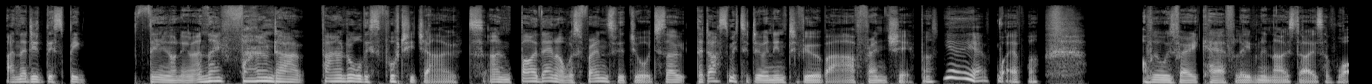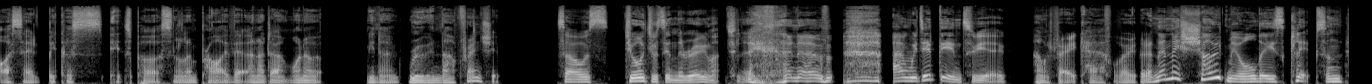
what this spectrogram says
And they did this big thing on him and they found out, found all this footage out. And by then I was friends with George. So they'd asked me to do an interview about our friendship. I was, yeah, yeah, whatever. I was always very careful, even in those days, of what I said because it's personal and private and I don't want to, you know, ruin our friendship. So I was, George was in the room actually. and, um, and we did the interview. I was very careful, very good. And then they showed me all these clips and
